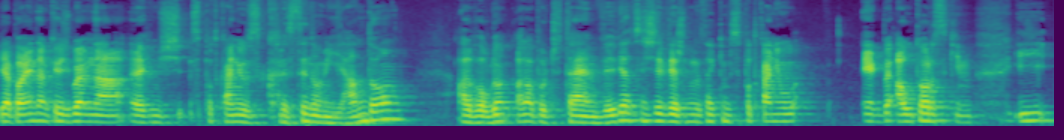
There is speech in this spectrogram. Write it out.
Ja pamiętam, kiedyś byłem na jakimś spotkaniu z Krystyną i Jandą, albo, albo czytałem wywiad, w sensie, wiesz, na takim spotkaniu jakby autorskim i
